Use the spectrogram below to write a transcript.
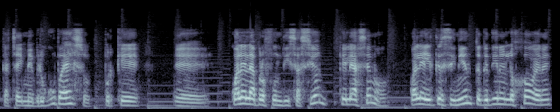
¿Cachai? Me preocupa eso. Porque, ¿cuál es la profundización que le hacemos? ¿Cuál es el crecimiento que tienen los jóvenes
